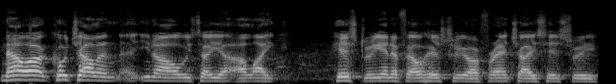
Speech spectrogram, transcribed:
Now, uh, Coach Allen, uh, you know I always tell you I like history, NFL history, or franchise history.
